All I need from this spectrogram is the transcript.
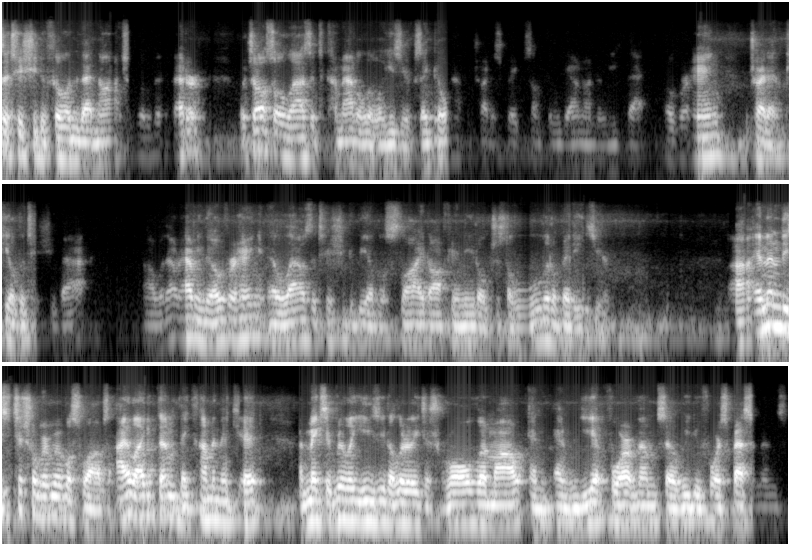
the tissue to fill into that notch a little bit better, which also allows it to come out a little easier because I don't have to try to scrape something down underneath that overhang and try to peel the tissue back. Uh, without having the overhang, it allows the tissue to be able to slide off your needle just a little bit easier. Uh, and then these tissue removal swabs, I like them. They come in the kit. It makes it really easy to literally just roll them out and, and you get four of them. So we do four specimens.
